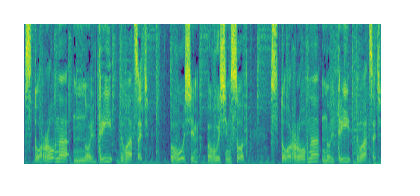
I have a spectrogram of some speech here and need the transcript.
100 ровно 0320. 8 800 100 ровно 0320.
